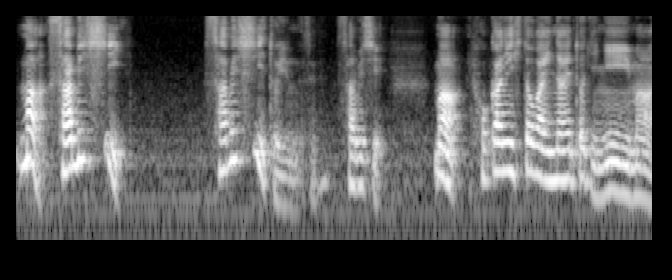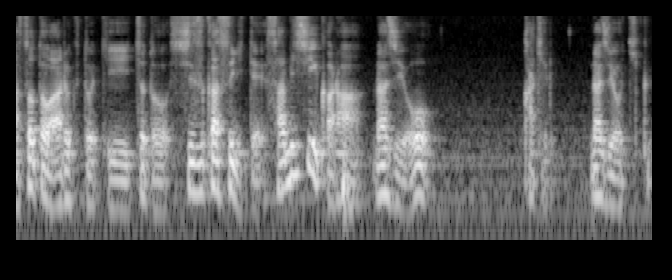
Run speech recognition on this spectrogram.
まあ寂しい寂しいと言うんですよね寂しい。まあ他に人がいない時にまあ外を歩く時ちょっと静かすぎて寂しいからラジオをかける。ラジオを聞く。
